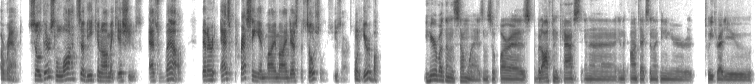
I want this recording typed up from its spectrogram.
around. So there's lots of economic issues as well that are as pressing in my mind as the social issues are. Don't hear about you hear about them in some ways and so far as but often cast in a in the context and i think in your tweet thread you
